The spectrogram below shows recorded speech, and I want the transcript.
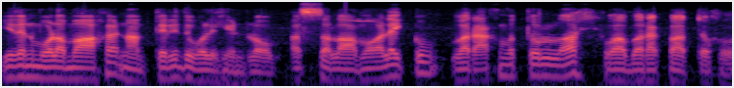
இதன் மூலமாக நாம் தெரிந்து கொள்கின்றோம். அஸ்ஸலாம் வலைக்கும் வரஹ்மத்துல்லாஹி வபரகாத்துஹு.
